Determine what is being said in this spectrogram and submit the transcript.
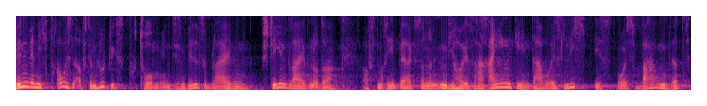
Wenn wir nicht draußen auf dem Ludwigsturm, in diesem Bild zu bleiben, stehen bleiben oder auf dem Rehberg, sondern in die Häuser reingehen, da wo es Licht ist, wo es warm wird,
